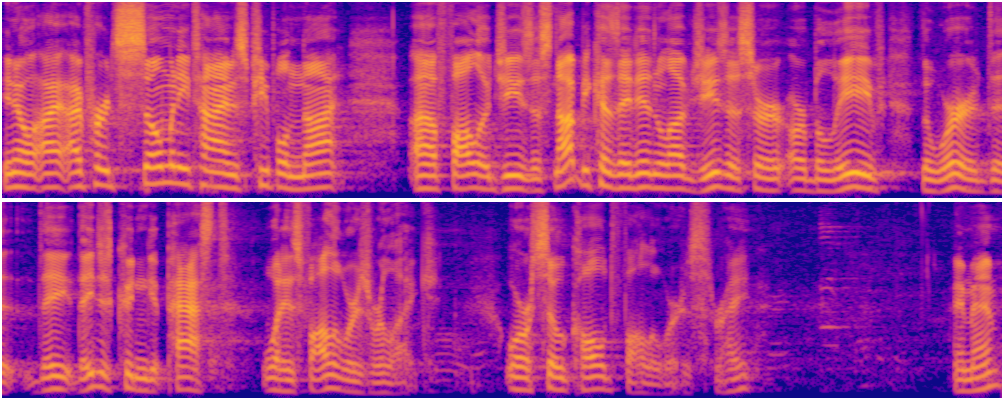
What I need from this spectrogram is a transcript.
You know, I, have heard so many times people not uh, follow Jesus, not because they didn't love Jesus or, or believe the word, that they, they just couldn't get past what his followers were like, or so called followers, right? Amen?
